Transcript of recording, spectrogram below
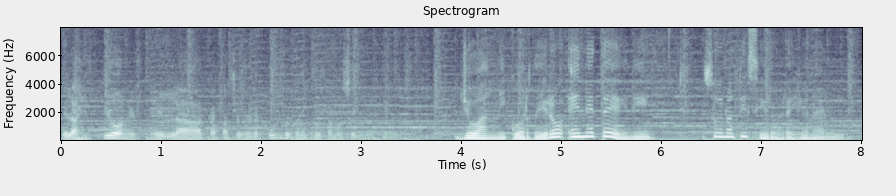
de las gestiones en la captación de recursos que nosotros estamos haciendo en este Cordero, NTN, su noticiero regional.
